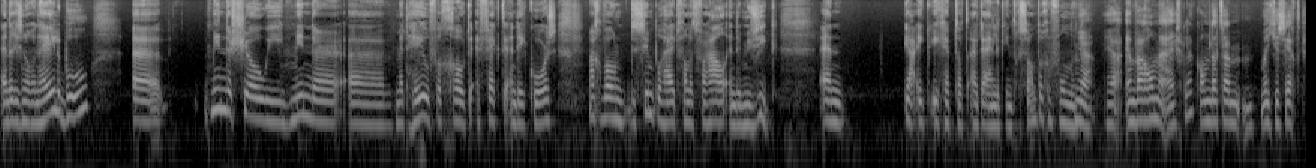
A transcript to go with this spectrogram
En er is nog een heleboel... Uh, minder showy, minder uh, met heel veel grote effecten en decors. Maar gewoon de simpelheid van het verhaal en de muziek. En ja, ik, ik heb dat uiteindelijk interessanter gevonden. Ja, ja, en waarom eigenlijk? Omdat er, wat je zegt,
